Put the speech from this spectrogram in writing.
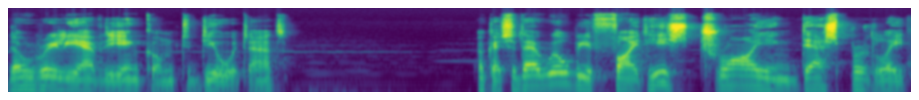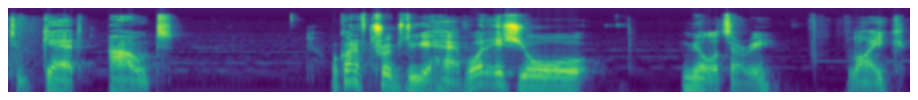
Don't really have the income to deal with that. Okay, so there will be a fight. He's trying desperately to get out. What kind of troops do you have? What is your military like?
